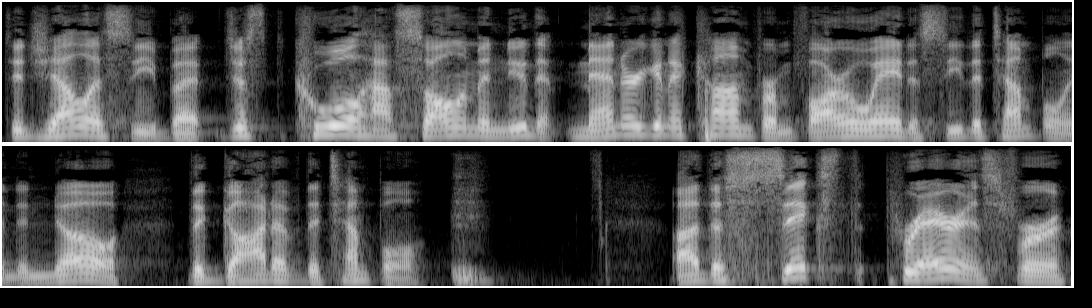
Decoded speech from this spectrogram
to jealousy, but just cool how Solomon knew that men are going to come from far away to see the temple and to know the God of the temple. Uh, the sixth prayer is for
